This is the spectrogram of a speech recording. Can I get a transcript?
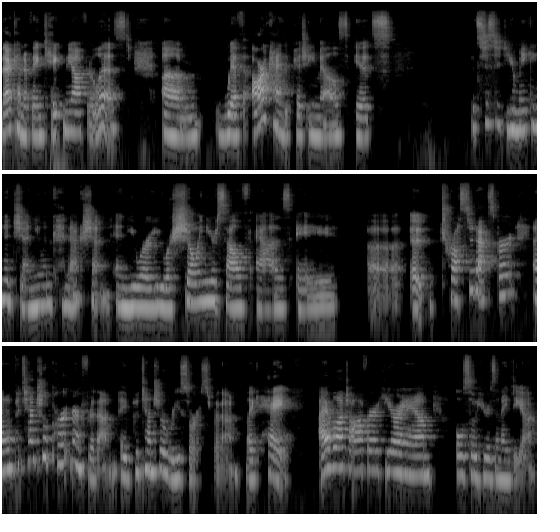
that kind of thing. Take me off your list. Um, with our kinds of pitch emails, it's it's just you're making a genuine connection and you are you are showing yourself as a uh, a trusted expert and a potential partner for them, a potential resource for them. Like, hey, I have a lot to offer. Here I am. Also, here's an idea.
